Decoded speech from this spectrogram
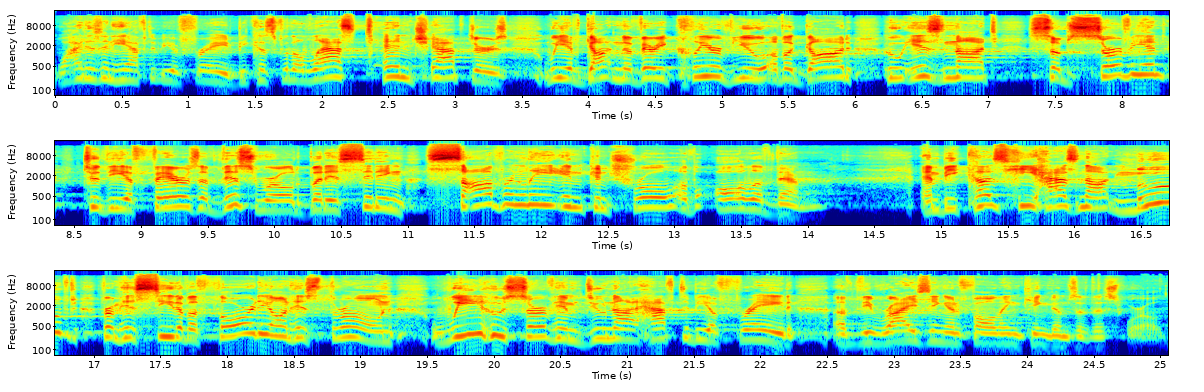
Why doesn't he have to be afraid? Because for the last 10 chapters, we have gotten a very clear view of a God who is not subservient to the affairs of this world, but is sitting sovereignly in control of all of them. And because he has not moved from his seat of authority on his throne, we who serve him do not have to be afraid of the rising and falling kingdoms of this world.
